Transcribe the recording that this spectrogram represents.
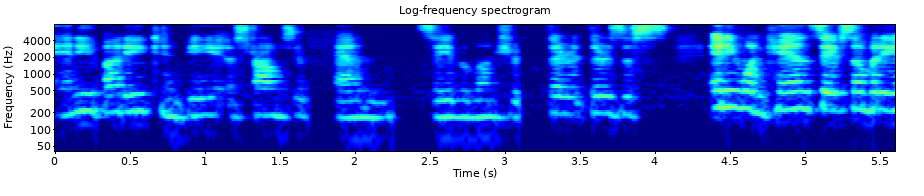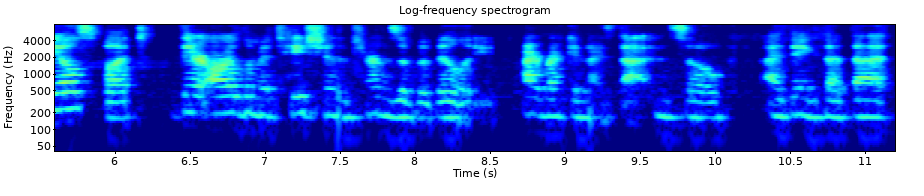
anybody can be a strong super and save a bunch of there there's this anyone can save somebody else but there are limitations in terms of ability. I recognize that. And so i think that that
